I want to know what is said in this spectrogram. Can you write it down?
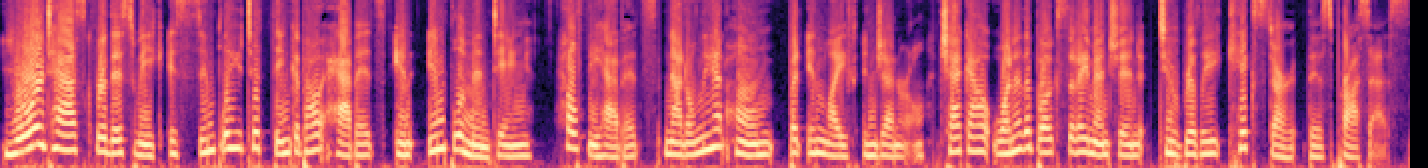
your task for this week is simply to think about habits and implementing healthy habits, not only at home, but in life in general. Check out one of the books that I mentioned to really kickstart this process.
